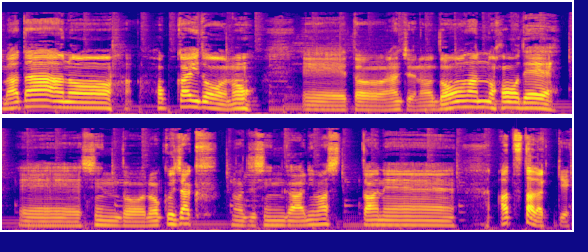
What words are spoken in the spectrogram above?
また、あの北海道の、えっ、ー、と、なんちゅうの、道南の方で、えー、震度6弱の地震がありましたね。暑田だっけ？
